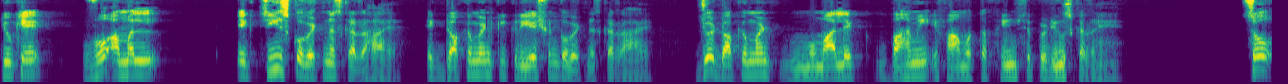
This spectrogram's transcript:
کیونکہ وہ عمل ایک چیز کو وٹنس کر رہا ہے ایک ڈاکیومنٹ کی کریشن کو وٹنس کر رہا ہے جو ڈاکیومنٹ ممالک باہمی افہام و تفہیم سے پروڈیوس کر رہے ہیں سو so,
